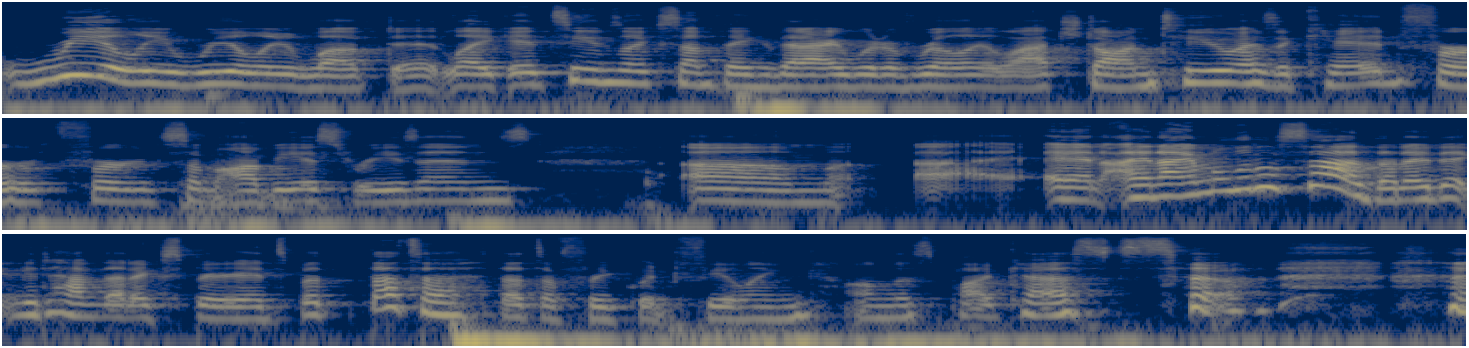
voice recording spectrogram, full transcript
really, really loved it. Like, it seems like something that I would have really latched onto as a kid for for some obvious reasons. Um, and and I'm a little sad that I didn't get to have that experience, but that's a that's a frequent feeling on this podcast. So,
